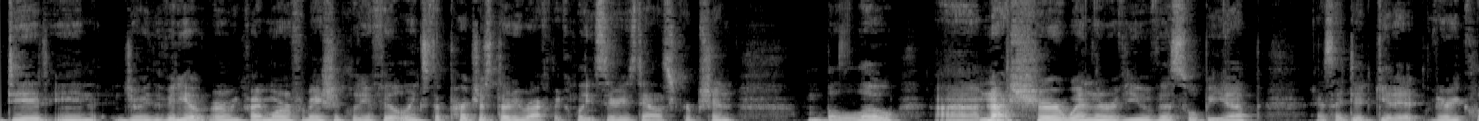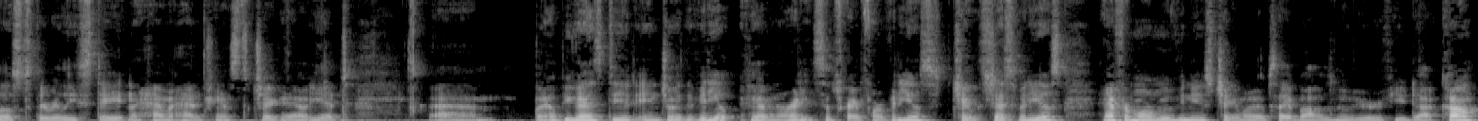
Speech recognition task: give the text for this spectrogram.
did enjoy the video. Remember, you can find more information, including affiliate links to purchase 30 Rock the Complete Series down in the description below. Uh, I'm not sure when the review of this will be up, as I did get it very close to the release date, and I haven't had a chance to check it out yet. Um, but I hope you guys did enjoy the video. If you haven't already, subscribe for more videos, check out the chess videos, and for more movie news, check out my website, bobsmoviereview.com.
